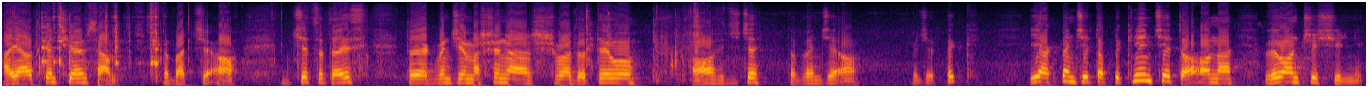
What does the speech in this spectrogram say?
a ja odkręciłem sam. Zobaczcie, o. Widzicie co to jest? To jak będzie maszyna szła do tyłu, o widzicie? To będzie, o, będzie pyk. I jak będzie to pyknięcie, to ona wyłączy silnik.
